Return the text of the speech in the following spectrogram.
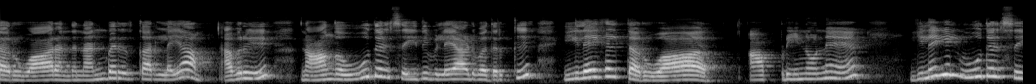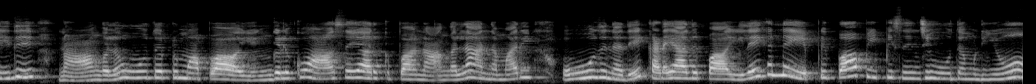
தருவார். அந்த நண்பர் இருக்கார் இல்லையா? அவர் நாங்கள் ஊதல் செய்து விளையாடுவதற்கு இலைகள் தருவார். அப்படின்னொன்னே இலையில் ஊதல் செய்து நாங்களும் ஊதட்டுமாப்பா எங்களுக்கும் ஆசையாக இருக்குப்பா. நாங்கள்லாம் அந்த மாதிரி ஊதுனதே கிடையாதுப்பா. இலைகளில் எப்படிப்பா பிபி செஞ்சு ஊத முடியும்?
